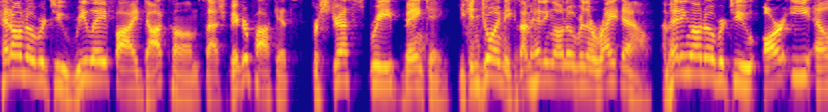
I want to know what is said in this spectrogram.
Head on over to relayfi.com slash biggerpockets for stress-free banking. You can join me because I'm heading on over there right now. I'm heading on over to R-E-L-A-Y-F-I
